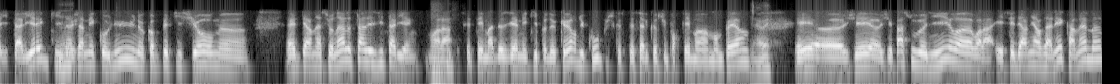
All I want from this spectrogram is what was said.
italien, qui mmh. n'a jamais connu une compétition euh, international sans les Italiens. Voilà, c'était ma deuxième équipe de cœur du coup, puisque c'était celle que supportait mon père. Ah Et euh, j'ai, euh, j'ai pas souvenir, euh, voilà. Et ces dernières années, quand même,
